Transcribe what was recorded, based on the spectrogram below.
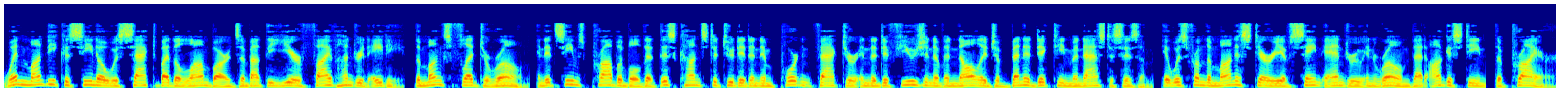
When Monte Cassino was sacked by the Lombards about the year 580, the monks fled to Rome, and it seems probable that this constituted an important factor in the diffusion of a knowledge of Benedictine monasticism. It was from the monastery of St. Andrew in Rome that Augustine, the prior,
